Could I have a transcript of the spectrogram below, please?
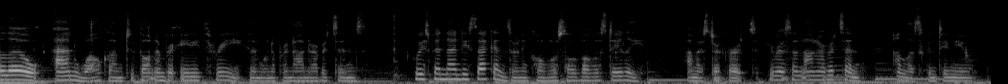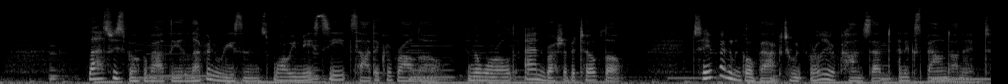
Hello and welcome to thought number 83 in Amuna Bernan Robertson's, where we spend 90 seconds learning Chovos Halvavos daily. I'm Esther Kurtz, your resident on Robertson, and let's continue. Last we spoke about the 11 reasons why we may see Tzaddik Vivralo in the world and Rasha Betovlo. Today we're going to go back to an earlier concept and expound on it.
